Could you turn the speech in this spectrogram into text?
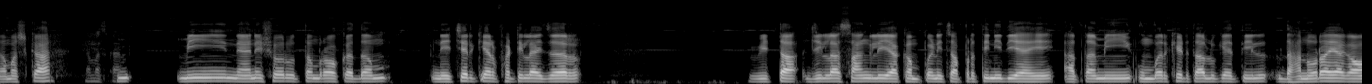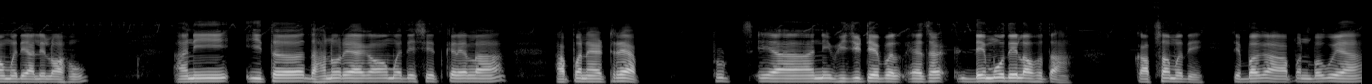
नमस्कार. नमस्कार. मी Dnyaneshwar Uttamrao Kadam nature care fertiliser Vita जिल्हा सांगली या कंपनीचा प्रतिनिधी आहे. आता मी उंबरखेड तालुक्यातील धानोरा या गावामध्ये आलेलो आहो. आणि इथं धानोरा या गावामध्ये शेतकऱ्याला आपण ॲट्रॅप फ्रुट्स या आणि व्हिजिटेबल याचा डेमो दिला होता कापसामध्ये. ते बघा आपण बघूया.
